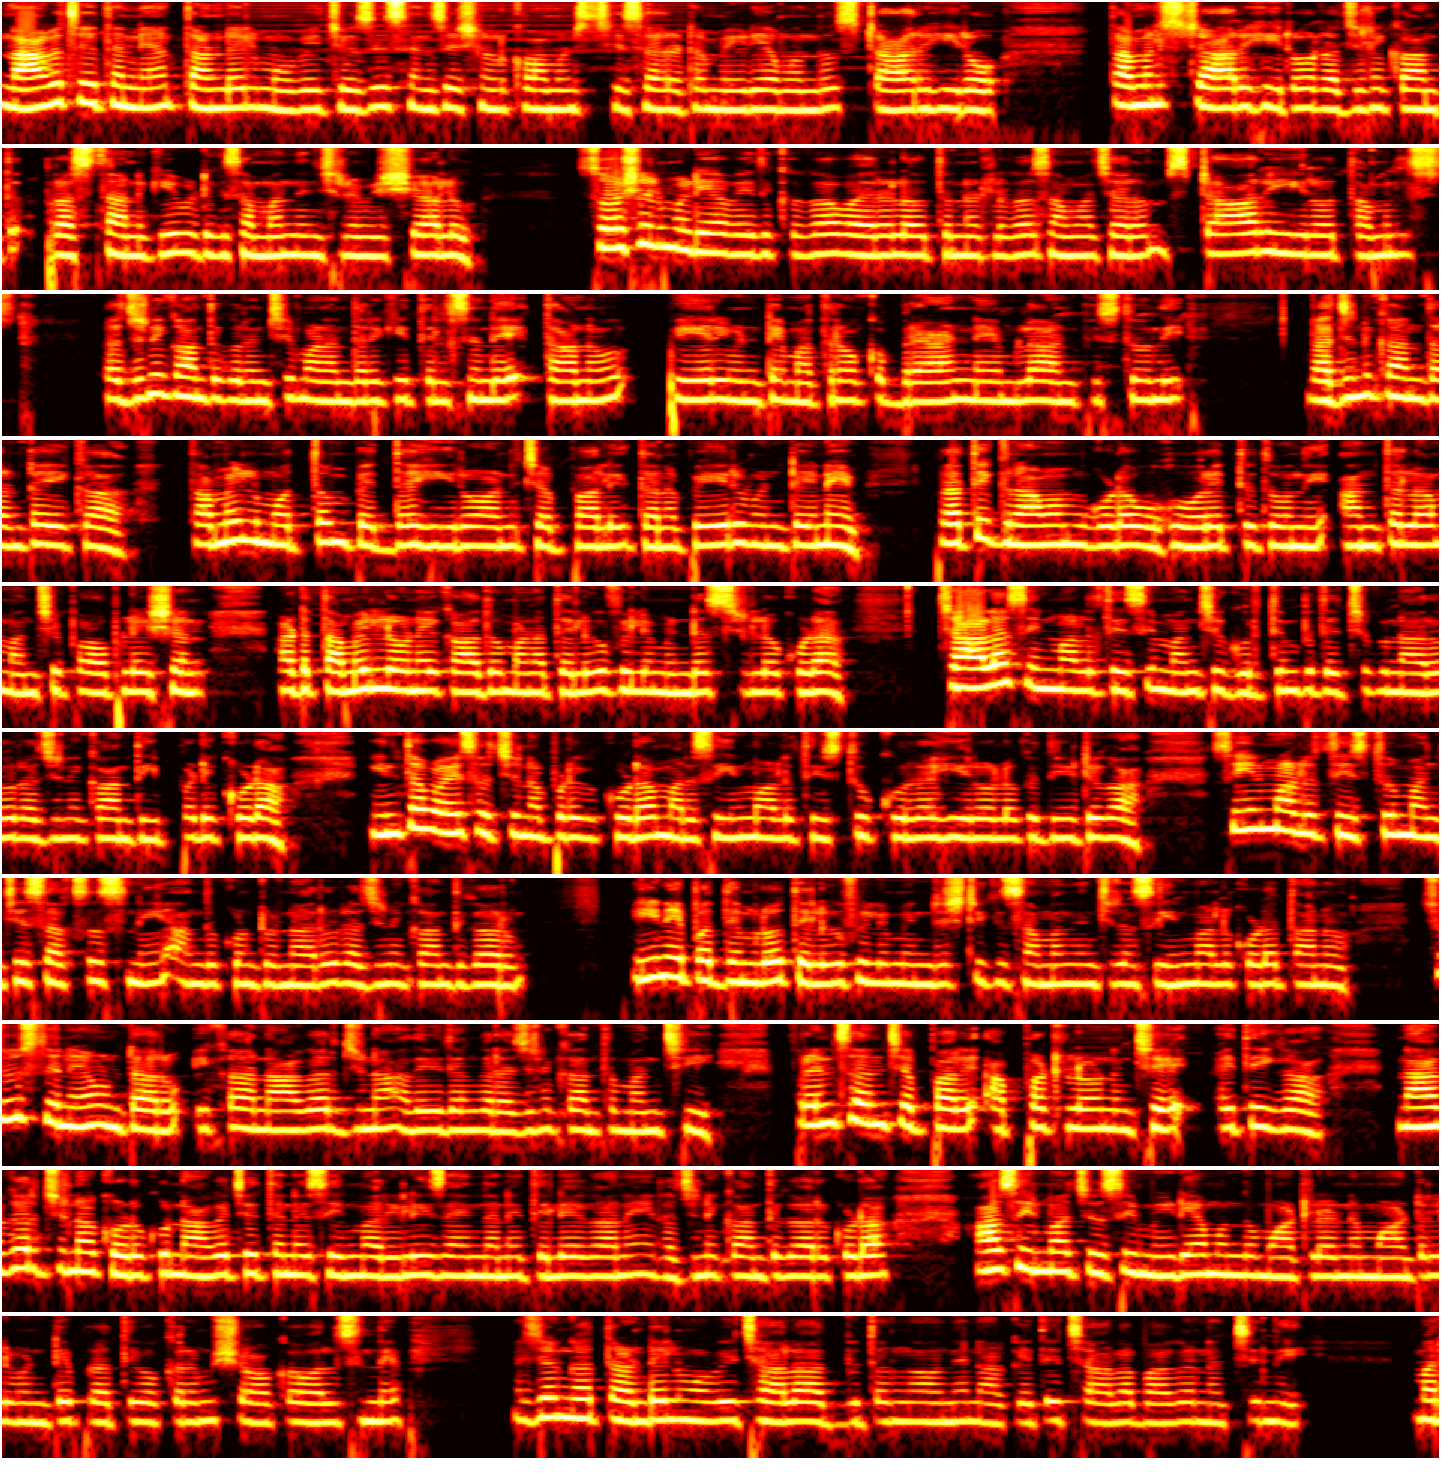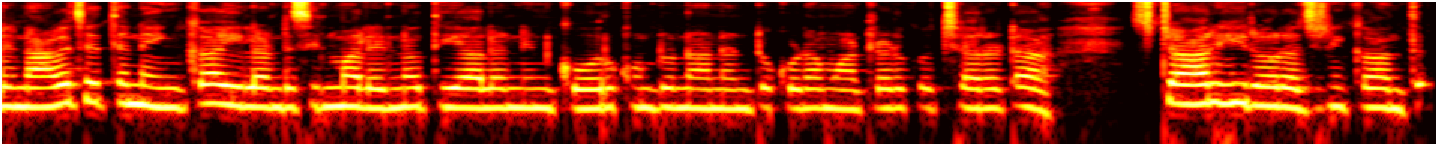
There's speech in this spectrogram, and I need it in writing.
నాగ Chaitanya Thandel movie చూసి sensational comments చేశారట media ముందు స్టార్ హీరో. తమిళ స్టార్ హీరో రజనీకాంత్ ప్రస్తుతానికి వీటికి సంబంధించిన విషయాలు. సోషల్ మీడియా వేదికగా వైరల్ అవుతున్నట్లుగా సమాచారం. స్టార్ హీరో తమిళ రజనీకాంత్ గురించి మనందరికీ తెలిసిందే. తాను పేరు వింటే మాత్రం ఒక బ్రాండ్ నేమ్లా అనిపిస్తుంది. రజనీకాంత్ అంటే ఇక తమిళ్ మొత్తం పెద్ద హీరో అని చెప్పాలి. తన పేరు వింటేనే ప్రతి గ్రామం కూడా హోరెత్తుతోంది. అంతలా మంచి పాపులేషన్. అటు తమిళ్ళోనే కాదు మన తెలుగు ఫిలిం ఇండస్ట్రీలో కూడా చాలా సినిమాలు తీసి మంచి గుర్తింపు తెచ్చుకున్నారు రజనీకాంత్. ఇప్పటికి కూడా ఇంత వయసు వచ్చినప్పటికి కూడా మరి సినిమాలు తీస్తూ కుర్ర హీరోలకు ధీటుగా సినిమాలు తీస్తూ మంచి సక్సెస్ని అందుకుంటున్నారు రజనీకాంత్ గారు. ఈ నేపథ్యంలో తెలుగు ఫిలిం ఇండస్ట్రీకి సంబంధించిన సినిమాలు కూడా తాను చూస్తూనే ఉంటారు. ఇక నాగార్జున అదేవిధంగా రజనీకాంత్ మంచి ఫ్రెండ్స్ అని చెప్పాలి అప్పట్లో నుంచే. అయితే ఇక నాగార్జున కొడుకు నాగచైతన్య సినిమా రిలీజ్ అయిందని తెలియగానే రజనీకాంత్ గారు కూడా ఆ సినిమా చూసి మీడియా ముందు మాట్లాడిన మాటలు వింటే ప్రతి ఒక్కరం షాక్ అవ్వాల్సిందే. నిజంగా తండేల్ మూవీ చాలా అద్భుతంగా ఉంది. నాకైతే చాలా బాగా నచ్చింది. మరి నాగచైతన్య ఇంకా ఇలాంటి సినిమాలు ఎన్నో తీయాలని నేను కోరుకుంటున్నానంటూ కూడా మాట్లాడుకొచ్చారట స్టార్ హీరో రజనీకాంత్.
